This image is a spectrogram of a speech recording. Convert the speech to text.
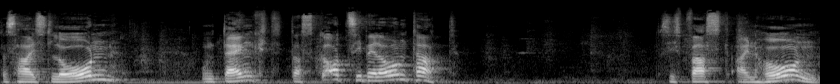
das heißt Lohn, und denkt, dass Gott sie belohnt hat. Das ist fast ein Hohn.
